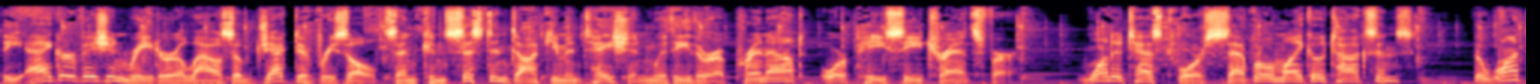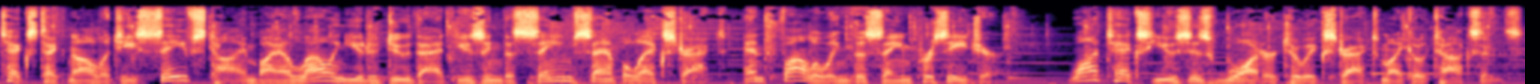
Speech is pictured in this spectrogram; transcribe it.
The AgraVision reader allows objective results and consistent documentation with either a printout or PC transfer. Want to test for several mycotoxins? The Watex technology saves time by allowing you to do that using the same sample extract and following the same procedure. Watex uses water to extract mycotoxins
